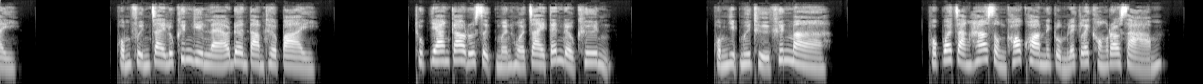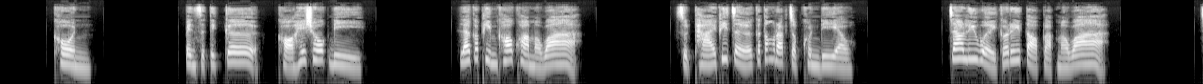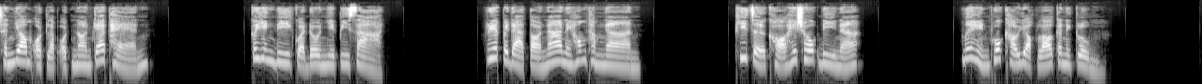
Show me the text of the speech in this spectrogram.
ผมฝืนใจลุกขึ้นยืนแล้วเดินตามเธอไป ทุกย่างก้าวรู้สึกเหมือนหัวใจเต้นเร็วขึ้น ผมหยิบมือถือขึ้นมา พบว่าจางห้าส่งข้อความในกลุ่มเล็กๆของเราสามคน เป็นสติกเกอร์ ขอให้โชคดี แล้วก็พิมพ์ข้อความมาว่า สุดท้ายพี่เจอก็ต้องรับจบคนเดียว เจ้าลี่เหวยก็รีบตอบกลับมาว่า ฉันยอมอดหลับอดนอนแก้แผน ก็ยังดีกว่าโดนเยปีศาจเรียกไปด่าต่อหน้าในห้องทำงาน พี่เจอขอให้โชคดีนะ เมื่อเห็นพวกเขาหยอกล้อกันในกลุ่ม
